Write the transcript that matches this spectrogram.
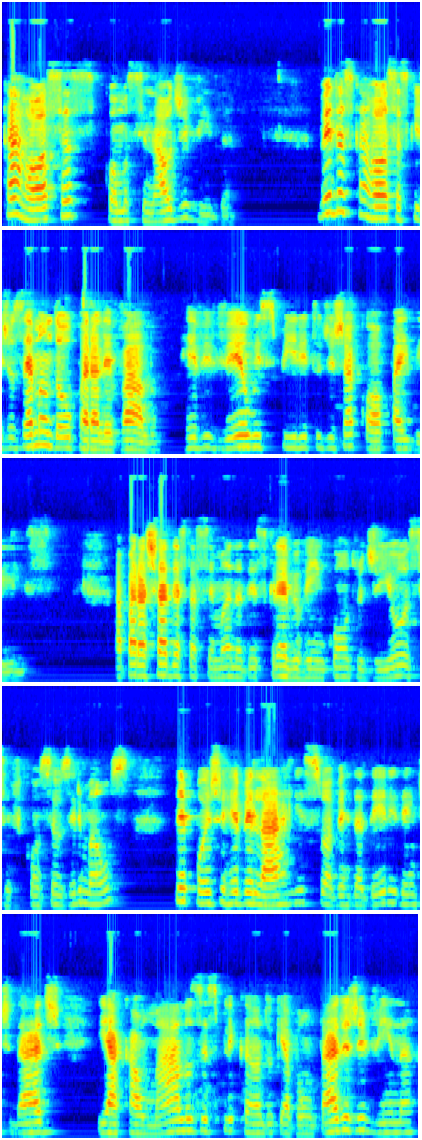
Carroças como sinal de vida. Vendo as carroças que José mandou para levá-lo, reviveu o espírito de Jacó, pai deles. A paraxá desta semana descreve o reencontro de Yosef com seus irmãos, depois de revelar-lhes sua verdadeira identidade e acalmá-los explicando que a vontade divina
